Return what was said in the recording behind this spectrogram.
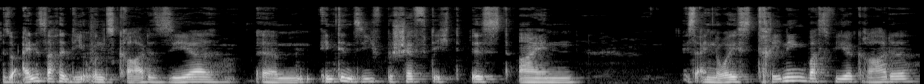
Also eine Sache, die uns gerade sehr ähm, intensiv beschäftigt, ist ein ist ein neues Training, was wir gerade,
